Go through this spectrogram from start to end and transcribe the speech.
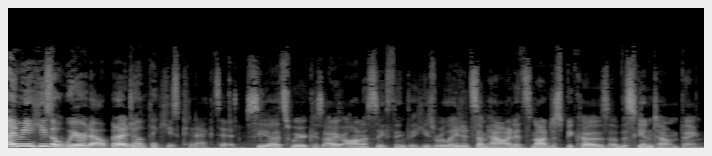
I mean, he's a weirdo, but I don't think he's connected. See, that's weird because I honestly think that he's related somehow, and it's not just because of the skin tone thing.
